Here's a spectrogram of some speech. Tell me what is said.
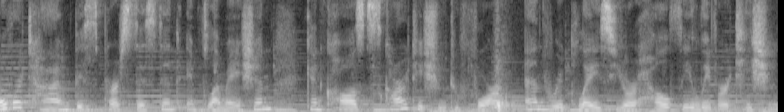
Over time, this persistent inflammation can cause scar tissue to form and replace your healthy liver tissue.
